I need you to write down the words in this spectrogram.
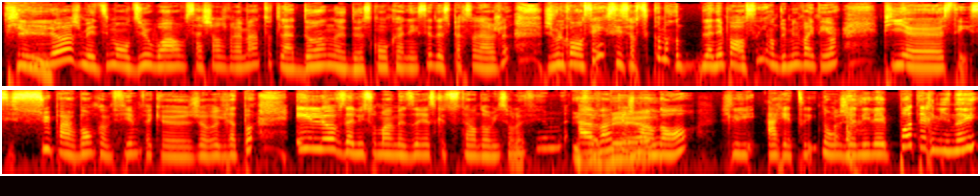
Puis OK. là, je me dis, mon Dieu, wow, ça change vraiment toute la donne de ce qu'on connaissait de ce personnage-là. Je vous le conseille, c'est sorti comme l'année passée, en 2021. Puis euh, c'est super bon comme film, fait que je regrette pas. Et là, vous allez sûrement me dire, est-ce que tu t'es endormi sur le film? Avant que je m'endors, je l'ai arrêté, donc je ne l'ai pas terminé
